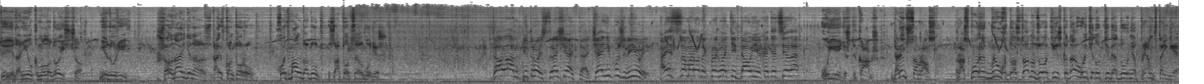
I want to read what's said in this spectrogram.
Ты, Данилка, молодой еще, не дури. Что найдено, сдай в контору. Хоть мало дадут, зато цел будешь. Да ладно, Петрович, стращать-то, чай не пужливый. А если самородок проглотить да уехать отсюда? Уедешь ты как же, далеко собрался? Распорят брюх, достанут золотишко, да выкинут тебя, дурня, прям в тайге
